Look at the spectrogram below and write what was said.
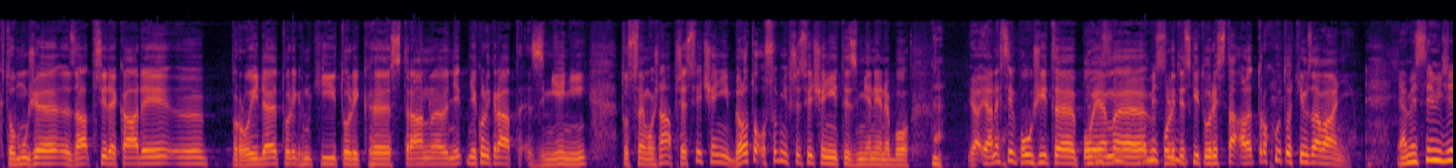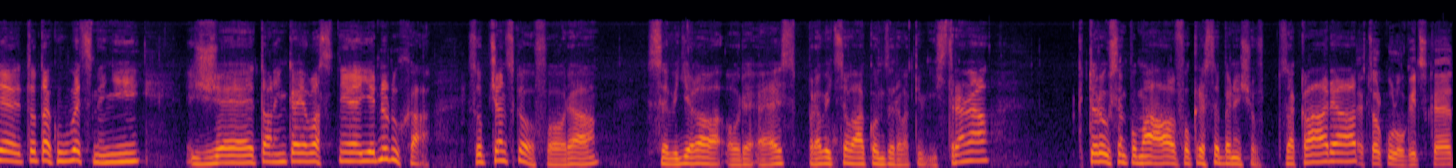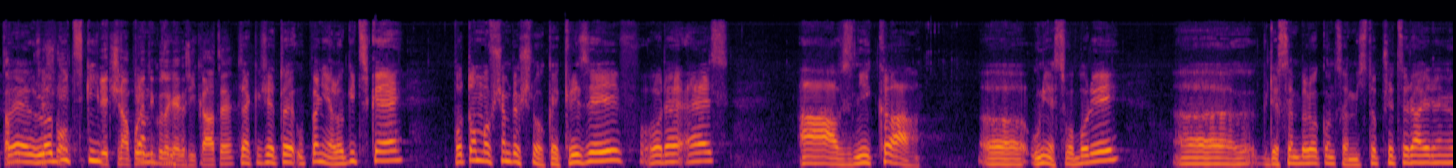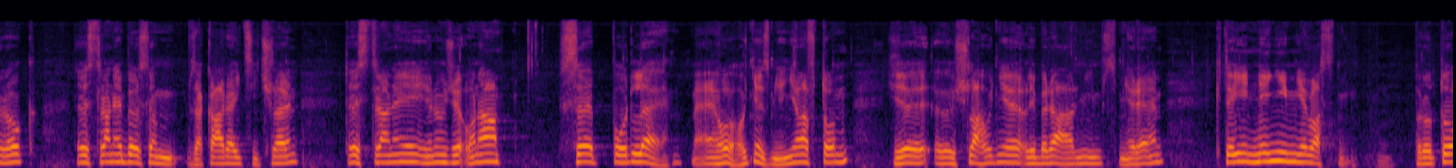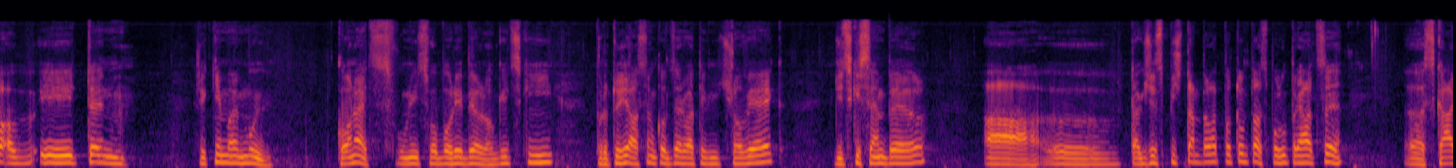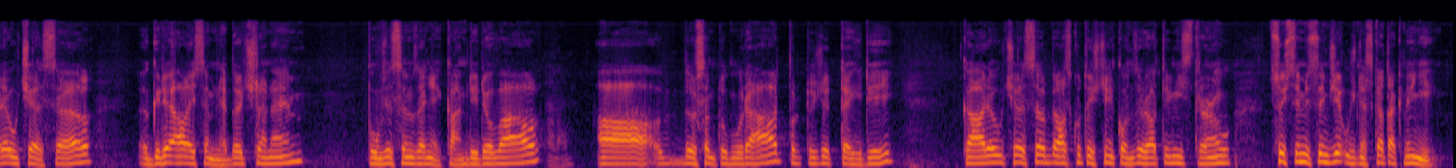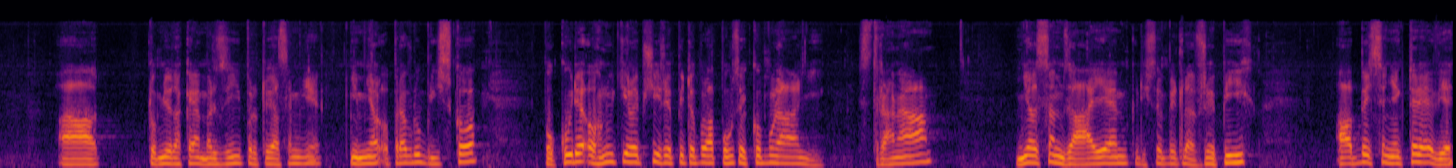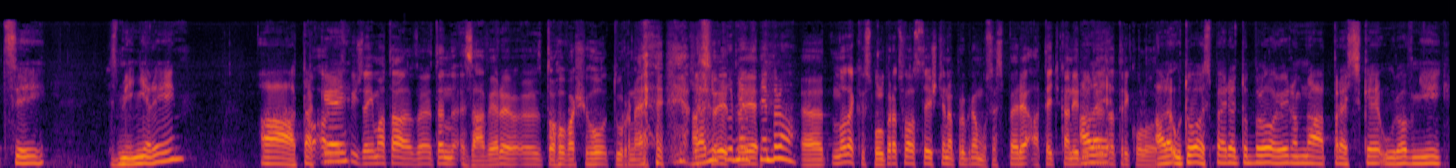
k tomu, že za tři dekády eh, projde tolik hnutí, tolik eh, stran, ně, několikrát změní to své možná přesvědčení. Bylo to osobní přesvědčení ty změny, nebo ne. já, já nechci použít eh, pojem já myslím, já myslím, politický turista, ale trochu to tím zavání. Já myslím, že to tak vůbec není, že ta linka je vlastně jednoduchá. Z občanského fóra se vydělala ODS, pravicová konzervativní strana, kterou jsem pomáhal v okrese Benešov zakládat. Je v celku logické, tam to je logický, většina politiků, tak jak říkáte. Takže to je úplně logické. Potom ovšem došlo ke krizi v ODS a vznikla uh, Unie svobody, uh, kde jsem byl dokonce místo předseda jeden rok. Té strany byl jsem zakládající člen té strany, jenomže ona se podle mého hodně změnila v tom, že eh, šla hodně liberálním směrem, který není mě vlastní. Proto i ten, řekněme, můj konec v Unii svobody byl logický, protože já jsem konzervativní člověk, vždycky jsem byl, a e, takže spíš tam byla potom ta spolupráce e, s KDU ČSL, kde ale jsem nebyl členem, pouze jsem za něj kandidoval a byl jsem tomu rád, protože tehdy KDU ČSL byla skutečně konzervativní stranou, což si myslím, že už dneska tak není. A to mě také mrzí, protože já jsem mě, k ním měl opravdu blízko. Pokud jde o hnutí lepší řepy, to byla pouze komunální strana. Měl jsem zájem, když jsem bydlel v řepích, aby se některé věci změnily. A také... No, a mě spíš zajímá ta, ten závěr eh, toho vašeho turné. Žádný turné je, nebylo. Eh, no tak spolupracoval jste ještě na programu s SPD a teď kandidujete ale, za Trikolor. Ale u toho SPD to bylo jenom na pražské úrovni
